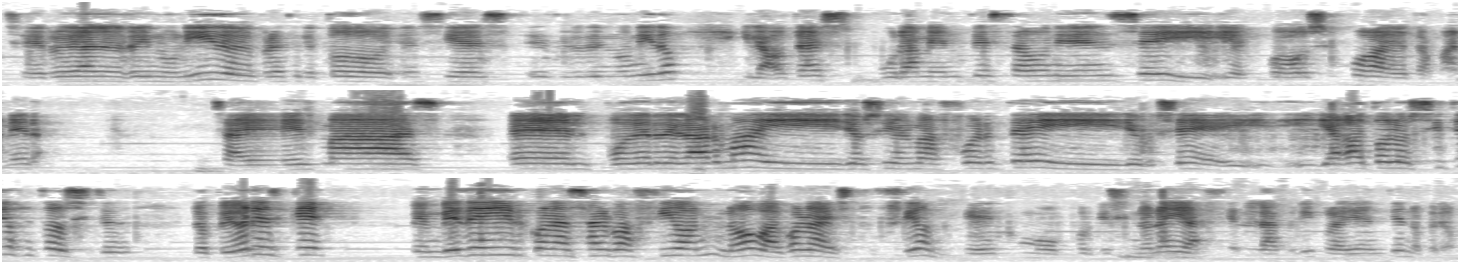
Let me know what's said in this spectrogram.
se rueda en el Reino Unido, me parece que todo en sí es, del Reino Unido, y la otra es puramente estadounidense y, el juego se juega de otra manera. O sea, es más el poder del arma y yo soy el más fuerte y yo qué sé, y, llega a todos los sitios, y todos los sitios. Lo peor es que en vez de ir con la salvación, ¿no? Va con la destrucción, que es como, porque si no, no hay acción en la película, yo entiendo, pero,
